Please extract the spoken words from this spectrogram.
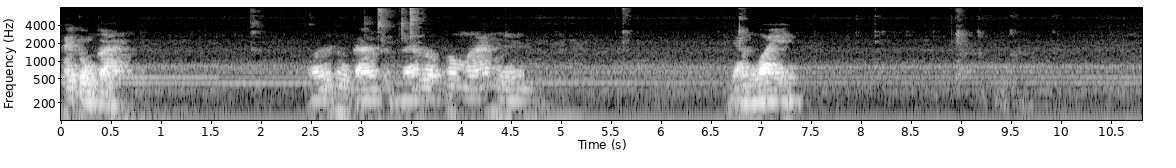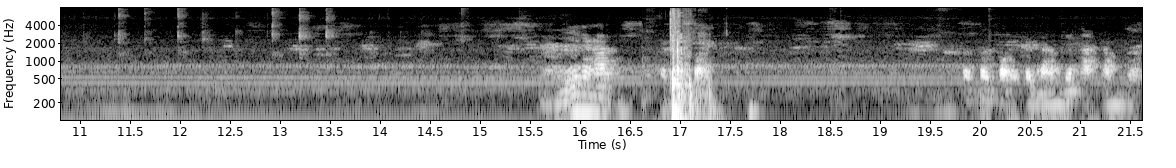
ให้ตรงกลางพอได้ตรงกลางเสร็จแล้วเราก็มาร์กเลยอย่างไว อย่าง นี้นะครับค่อยๆปล่อยไปตามยถากรรมเลย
